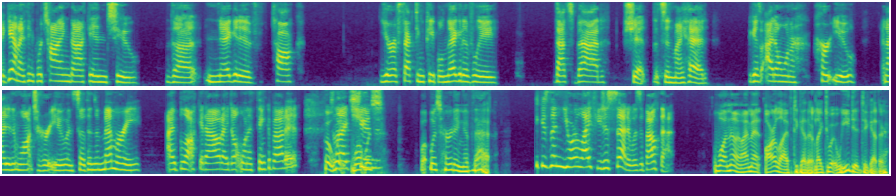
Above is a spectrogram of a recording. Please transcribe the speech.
again, I think we're tying back into the negative talk. You're affecting people negatively. That's bad shit that's in my head because I don't want to hurt you and I didn't want to hurt you. And so then the memory, I block it out. I don't want to think about it. But so wait, what was what was hurting of that? Because then your life, you just said it was about that. Well, no, I meant our life together, like what we did together.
